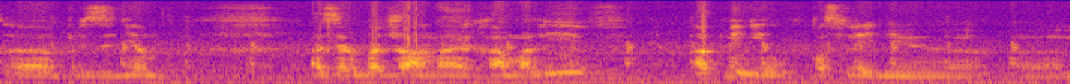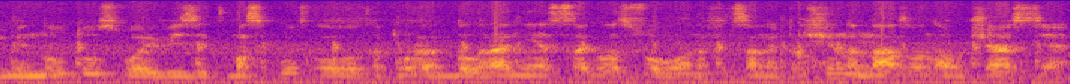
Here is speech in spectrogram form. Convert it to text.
э, президент Азербайджана Ильхам Алиев отменил в последнюю э, минуту свой визит в Москву, который был ранее согласован. Официальная причина названа участие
